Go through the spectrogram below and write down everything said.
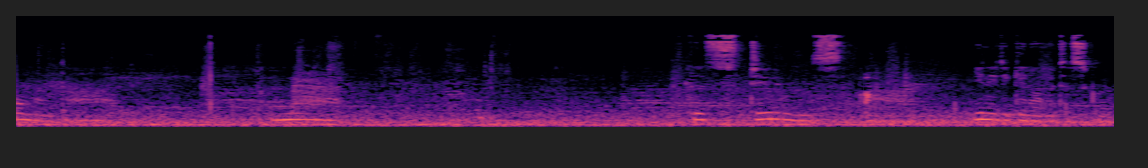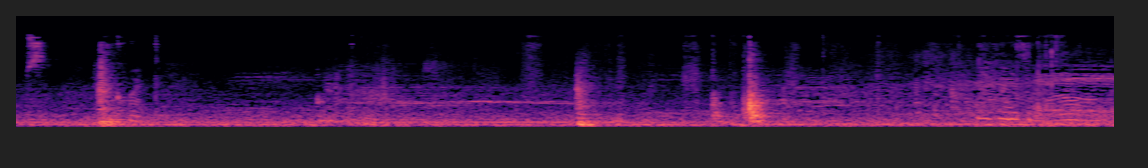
Oh my God. Math. The students are, you need to get over to Scripps quick. Oh my God. You guys are wrong.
